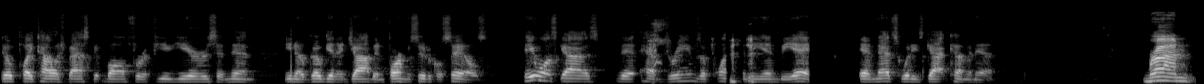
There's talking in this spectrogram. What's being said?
go play college basketball for a few years and then you know go get a job in pharmaceutical sales. He wants guys that have dreams of playing in the NBA, and that's what he's got coming in. Brian,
